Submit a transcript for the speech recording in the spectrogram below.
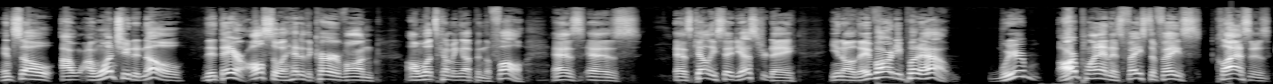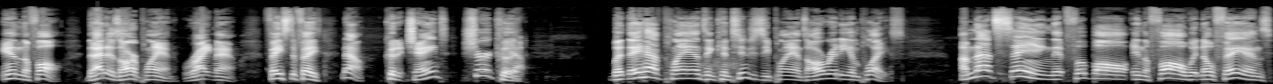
and so I, I want you to know that they are also ahead of the curve on on what's coming up in the fall. As as as Kelly said yesterday, you know they've already put out we're our plan is face to face classes in the fall. That is our plan right now, face to face. Now, could it change? Sure, it could. But they have plans and contingency plans already in place. I'm not saying that football in the fall with no fans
